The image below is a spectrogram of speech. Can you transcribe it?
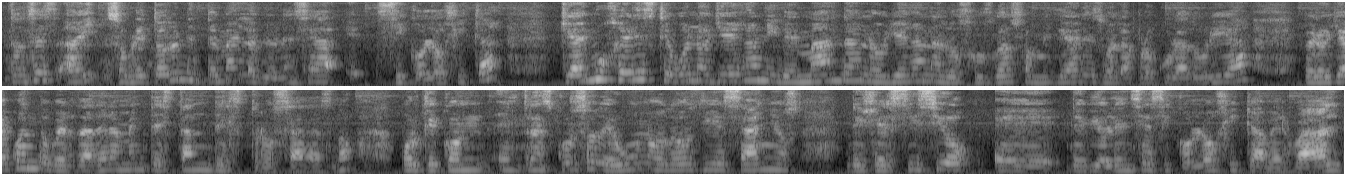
Entonces hay, sobre todo en el tema de la violencia eh, psicológica, que hay mujeres que, bueno, llegan y demandan o llegan a los juzgados familiares o a la procuraduría, pero ya cuando verdaderamente están destrozadas, ¿no? Porque con el transcurso de uno, dos, diez años de ejercicio eh, de violencia psicológica, verbal,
